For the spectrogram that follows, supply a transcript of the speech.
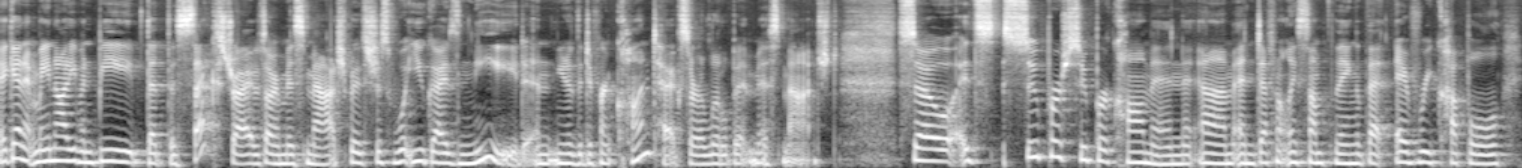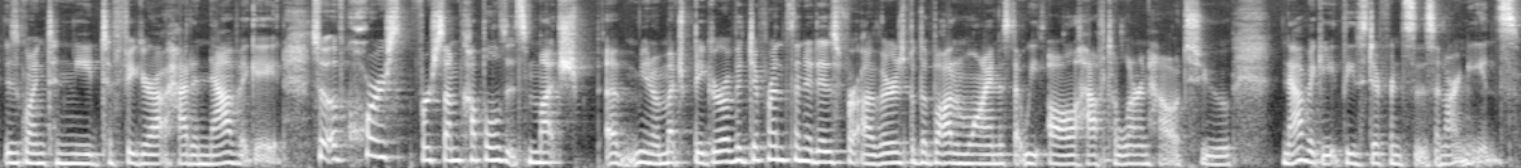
again, it may not even be that the sex drives are mismatched, but it's just what you guys need. And, you know, the different contexts are a little bit mismatched. So it's super, super common um, and definitely something that every couple is going to need to figure out how to navigate. So, of course, for some couples, it's much a, you know much bigger of a difference than it is for others but the bottom line is that we all have to learn how to navigate these differences in our needs.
